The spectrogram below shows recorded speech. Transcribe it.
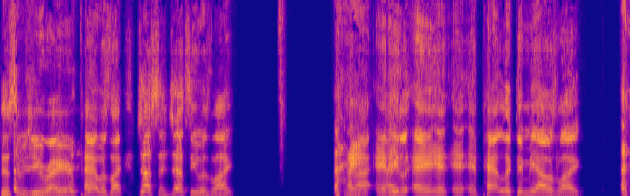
This was you right here. Pat was like, Justin, Jesse was like, and, I- and, he, and, and- Pat looked at me. I was like,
